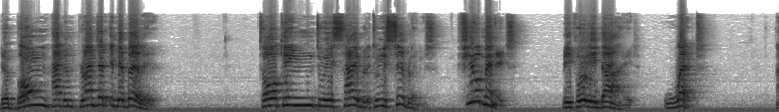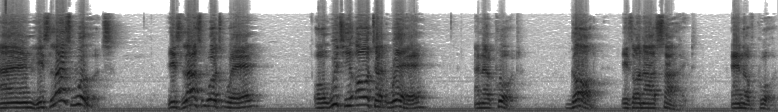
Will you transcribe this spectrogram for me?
the bomb had been planted in the belly, talking to his, to his siblings few minutes before he died, wept. And his last words, his last words were, or which he uttered were, and I quote, God is on our side. End of quote.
